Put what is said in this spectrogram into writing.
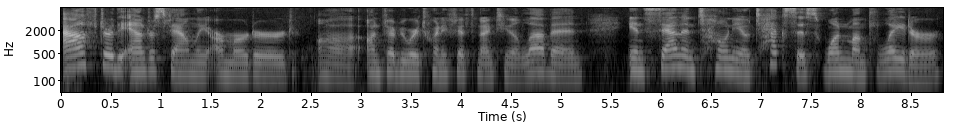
after the Andrus family are murdered uh, on February 25th, 1911, in San Antonio, Texas, one month later,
